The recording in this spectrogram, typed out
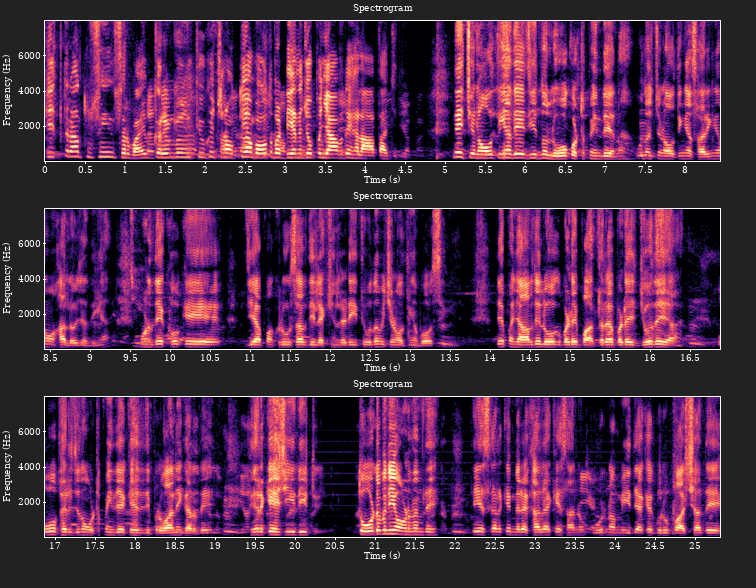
ਕਿਸ ਤਰ੍ਹਾਂ ਤੁਸੀਂ ਸਰਵਾਈਵ ਕਰੋਗੇ? ਕਿਉਂਕਿ ਚੁਣੌਤੀਆਂ ਬਹੁਤ ਵੱਡੀਆਂ ਨੇ ਜੋ ਪੰਜਾਬ ਦੇ ਹਾਲਾਤ ਅੱਜ ਦੇ। ਨਹੀਂ ਚੁਣੌਤੀਆਂ ਦੇ ਜਦੋਂ ਲੋਕ ਉੱਠ ਪੈਂਦੇ ਆ ਨਾ ਉਦੋਂ ਚੁਣੌਤੀਆਂ ਸਾਰੀਆਂ ਉਹ ਹੱਲ ਹੋ ਜਾਂਦੀਆਂ। ਹੁਣ ਦੇਖੋ ਕਿ ਜੇ ਆਪਾਂ ਖਡੂਰ ਸਾਹਿਬ ਦੀ ਇਲੈਕਸ਼ਨ ਲੜੀ ਤੇ ਉਦੋਂ ਵੀ ਚੁਣੌਤੀਆਂ ਬਹੁਤ ਸੀ ਤੇ ਪੰਜਾਬ ਦੇ ਲੋਕ ਬੜੇ ਬਹਾਦਰ ਆ ਬੜੇ ਯੋਧੇ ਆ। ਉਹ ਫਿਰ ਜਦੋਂ ਉੱਠ ਪੈਂਦੇ ਕਿਸੇ ਦੀ ਪਰਵਾਹ ਨਹੀਂ ਕਰਦੇ ਫਿਰ ਕਿਸੇ ਚੀਜ਼ ਦੀ ਤੋੜ ਵੀ ਨਹੀਂ ਆਉਣ ਦਿੰਦੇ। ਤੇ ਇਸ ਕਰਕੇ ਮੇਰੇ ਖਿਆਲ ਹੈ ਕਿ ਸਾਨੂੰ ਪੂਰਨ ਉਮੀਦ ਹੈ ਕਿ ਗੁਰੂ ਪਾਤਸ਼ਾਹ ਦੇ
